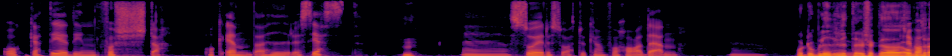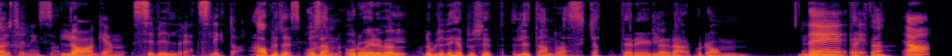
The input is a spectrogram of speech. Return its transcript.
och att det är din första och enda hyresgäst. Mm. Eh, Så är det så att du kan få ha den. Och då blir det lite, I ursäkta. Privatuthyrningslagen civilrättsligt då. Ja precis, och, sen, och då är det väl, då blir det helt plötsligt lite andra skatteregler där på de, den Nej, intäkten. Ja,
